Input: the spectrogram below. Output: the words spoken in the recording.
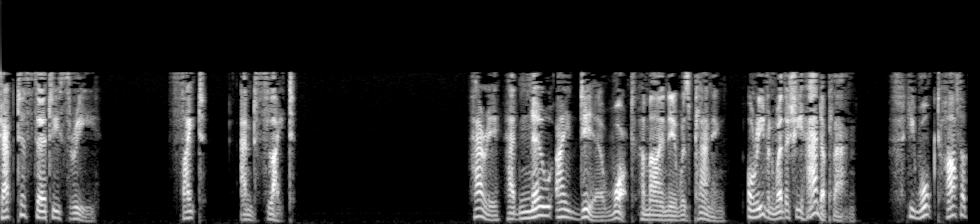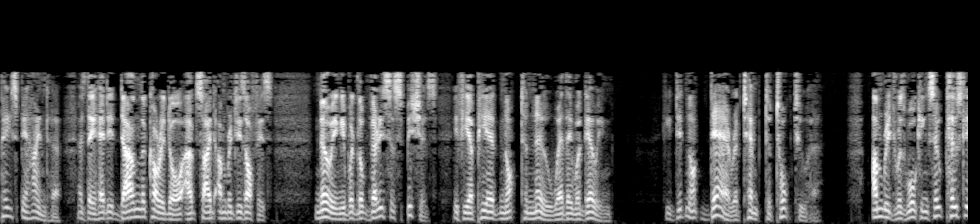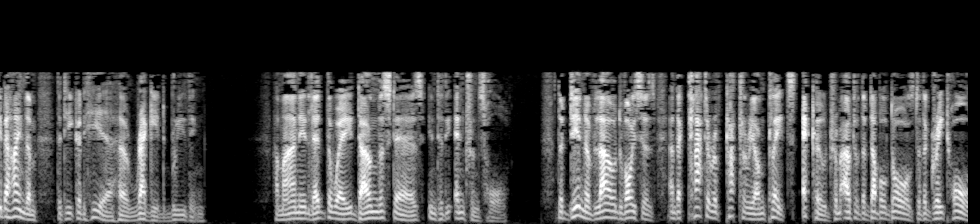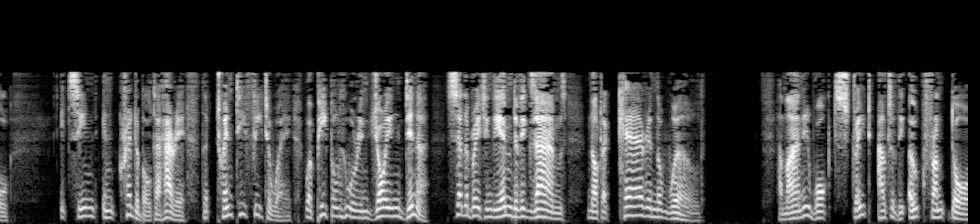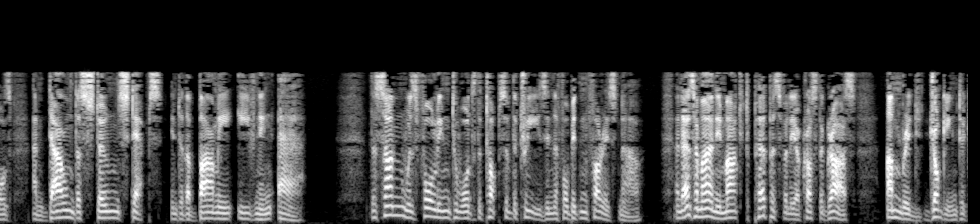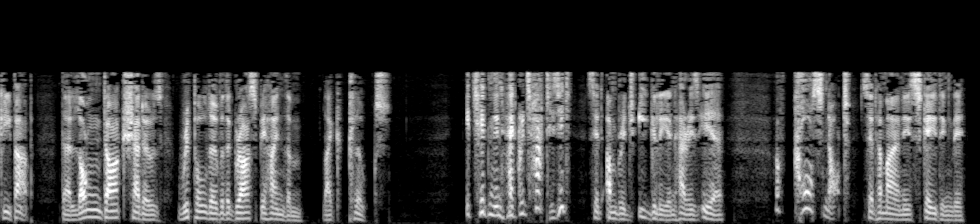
Chapter 33 Fight and Flight Harry had no idea what Hermione was planning, or even whether she had a plan. He walked half a pace behind her as they headed down the corridor outside Umbridge's office, knowing it would look very suspicious if he appeared not to know where they were going. He did not dare attempt to talk to her. Umbridge was walking so closely behind them that he could hear her ragged breathing. Hermione led the way down the stairs into the entrance hall. The din of loud voices and the clatter of cutlery on plates echoed from out of the double doors to the great hall. It seemed incredible to Harry that twenty feet away were people who were enjoying dinner, celebrating the end of exams, not a care in the world. Hermione walked straight out of the oak front doors and down the stone steps into the balmy evening air. The sun was falling towards the tops of the trees in the forbidden forest now, and as Hermione marched purposefully across the grass, Umbridge jogging to keep up, their long dark shadows rippled over the grass behind them like cloaks. "It's hidden in Hagrid's hut, is it?" said Umbridge eagerly in Harry's ear. "Of course not," said Hermione scathingly.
